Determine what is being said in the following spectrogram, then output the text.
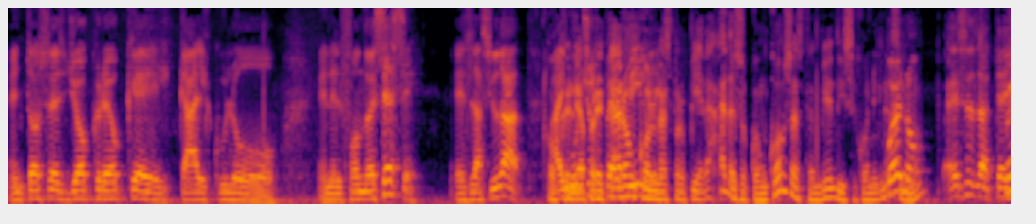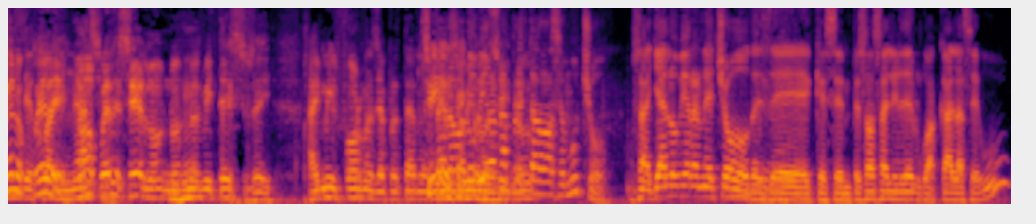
Entonces yo creo que el cálculo en el fondo es ese, es la ciudad. o Hay que le apretaron con las propiedades o con cosas también dice Juan Ignacio Bueno, ¿no? esa es la tesis Bueno, de Juan puede, Ignacio. no, puede ser, no, no, no es mi tesis. o sea, hay mil formas de apretarle. Sí, Pero lo hubieran así, ¿no? apretado hace mucho. O sea, ya lo hubieran hecho desde que se empezó a salir del Huacal hace... uh,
